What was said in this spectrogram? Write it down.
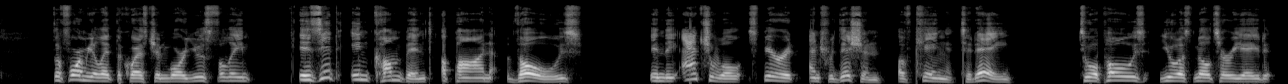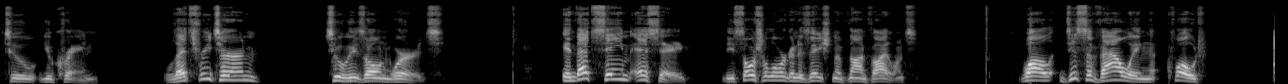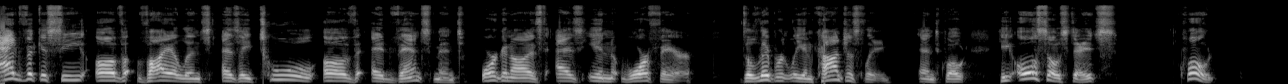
to formulate the question more usefully, is it incumbent upon those in the actual spirit and tradition of King today to oppose U.S. military aid to Ukraine. Let's return to his own words. In that same essay, The Social Organization of Nonviolence, while disavowing, quote, advocacy of violence as a tool of advancement organized as in warfare, deliberately and consciously, end quote. He also states, quote,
